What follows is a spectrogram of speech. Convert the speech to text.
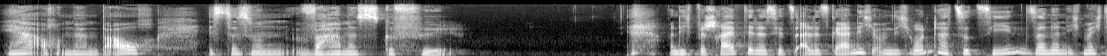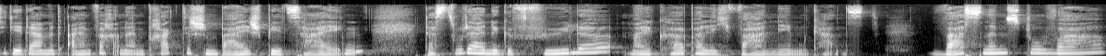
ja, auch in meinem Bauch ist das so ein warmes Gefühl. Und ich beschreibe dir das jetzt alles gar nicht, um dich runterzuziehen, sondern ich möchte dir damit einfach an einem praktischen Beispiel zeigen, dass du deine Gefühle mal körperlich wahrnehmen kannst. Was nimmst du wahr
